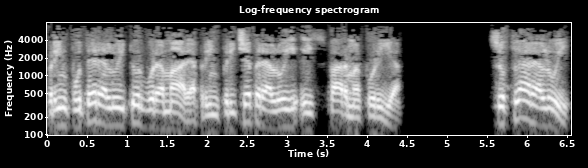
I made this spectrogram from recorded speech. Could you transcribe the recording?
Prin puterea lui turbură marea, prin priceperea lui îi sfarmă furia. Suflarea lui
